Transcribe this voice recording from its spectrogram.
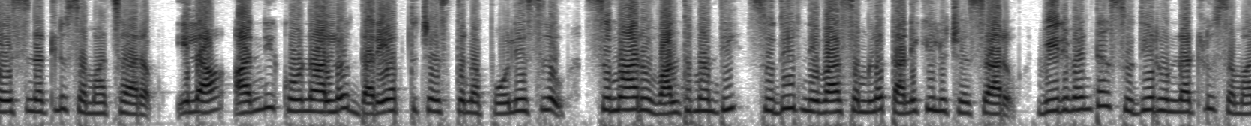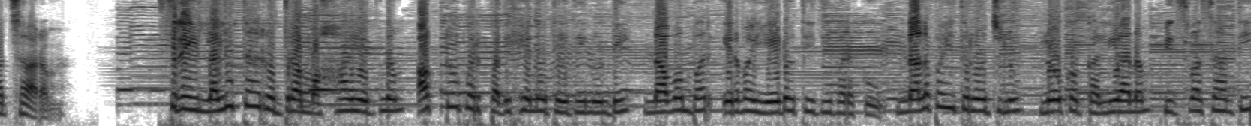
చేసినట్లు సమాచారం. ఇలా అన్ని కోణాల్లో దర్యాప్తు చేస్తున్న పోలీసులు సుమారు వంద మంది సుధీర్ నివాసంలో తనిఖీలు చేశారు. వీరి వెంట సుధీర్ ఉన్నట్లు సమాచారం. శ్రీ లలితారుద్ర మహాయజ్ఞం అక్టోబర్ పదిహేనో తేదీ నుండి నవంబర్ ఇరవై ఏడో తేదీ వరకు నలభై ఐదు రోజులు లోక కళ్యాణం విశ్వశాంతి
